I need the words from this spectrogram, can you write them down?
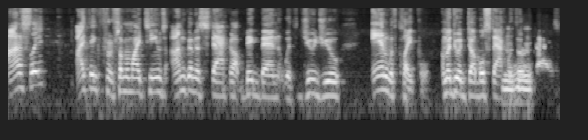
Honestly, I think for some of my teams, I'm going to stack up Big Ben with Juju and with Claypool. I'm going to do a double stack with those guys,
